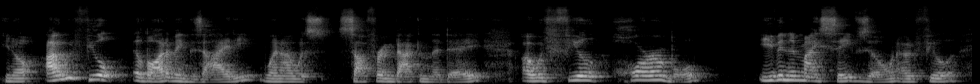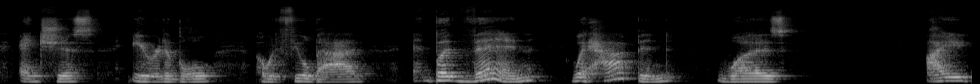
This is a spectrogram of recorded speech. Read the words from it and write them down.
you know, I would feel a lot of anxiety when I was suffering back in the day. I would feel horrible. Even in my safe zone, I would feel anxious, irritable. I would feel bad. But then what happened was I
